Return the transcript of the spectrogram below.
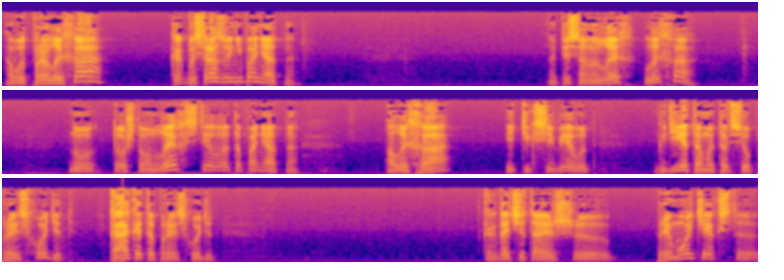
А вот про леха как бы сразу и непонятно. Написано лех, леха. Ну, то, что он лех сделал, это понятно. А леха, идти к себе, вот где там это все происходит, как это происходит. Когда читаешь э, прямой текст, э,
